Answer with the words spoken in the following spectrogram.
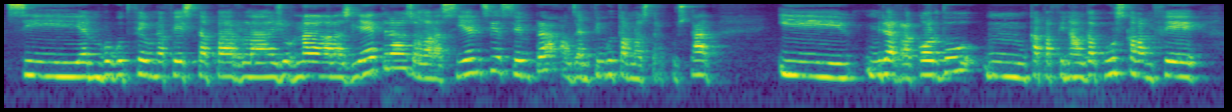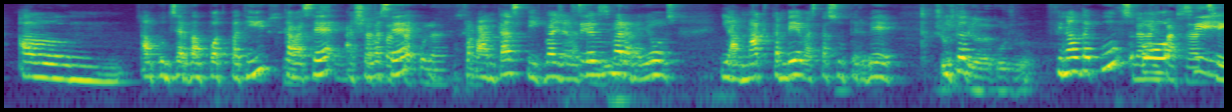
si hem volgut fer una festa per la jornada de les lletres o de les ciències, sempre els hem tingut al nostre costat. I mira, recordo mm, cap a final de curs que vam fer el, el concert del Pot Petit, que va ser, sí, això va ser fantàstic, vaja, va Sí, ser sí. meravellós. I el MAC també va estar superbé. Això és a final de curs, no? final de curs De l'any o... passat, sí. sí,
